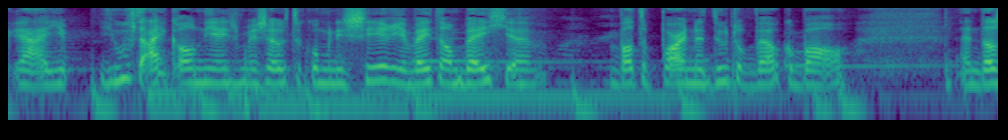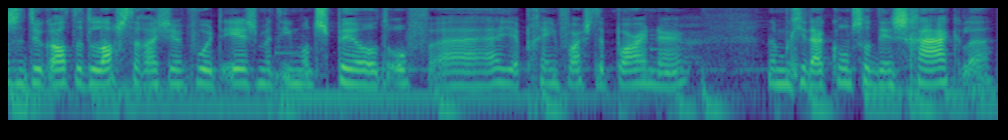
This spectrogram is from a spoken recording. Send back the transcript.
ja, je, je hoeft eigenlijk al niet eens meer zo te communiceren. Je weet al een beetje wat de partner doet op welke bal. En dat is natuurlijk altijd lastig als je voor het eerst met iemand speelt of uh, je hebt geen vaste partner. Dan moet je daar constant in schakelen.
